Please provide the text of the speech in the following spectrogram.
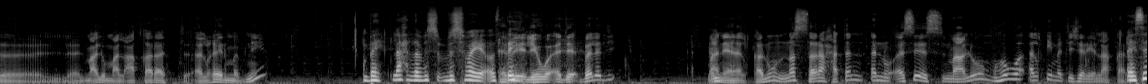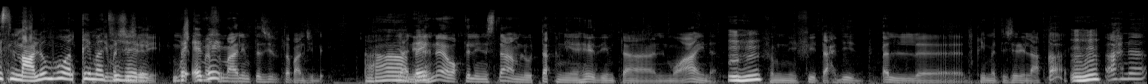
آه، المعلومة على العقارات الغير مبنية باهي لحظة بش بشوية هذا أستاذ اللي هو أداء بلدي. معناها القانون نص صراحة أنه أساس المعلوم هو القيمة التجارية للعقار أساس المعلوم هو القيمة القيمة التجارية. مش كما في معالم تسجيل طبعا الجبائي آه يعني باهي. هنا وقت اللي نستعملوا التقنية هذه نتاع المعاينة. مهم. فهمني؟ في تحديد ال- القيمة التجارية للعقار. إحنا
